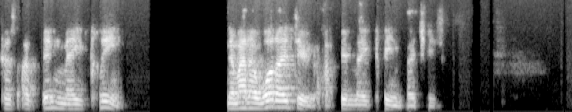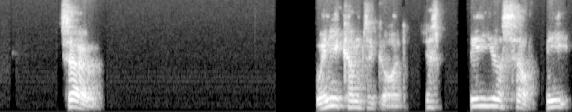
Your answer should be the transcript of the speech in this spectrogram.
because I've been made clean. No matter what I do, I've been made clean by Jesus. So, when you come to God, just be yourself, be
